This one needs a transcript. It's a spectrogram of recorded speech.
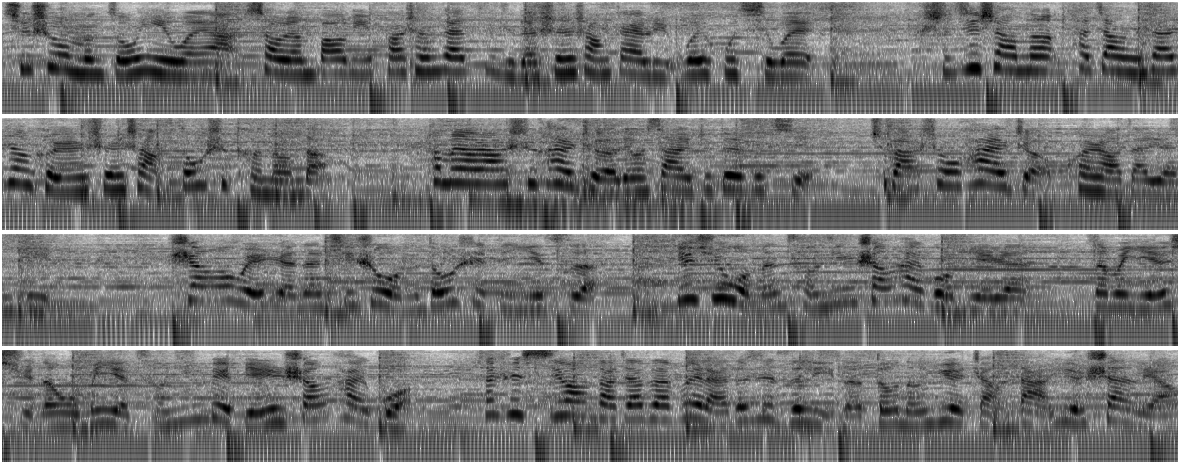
其实我们总以为啊，校园暴力发生在自己的身上概率微乎其微，实际上呢，它降临在任何人身上都是可能的。他们要让施害者留下一句对不起，却把受害者困扰在原地。生而为人呢，其实我们都是第一次。也许我们曾经伤害过别人，那么也许呢，我们也曾经被别人伤害过。但是希望大家在未来的日子里呢，都能越长大越善良，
